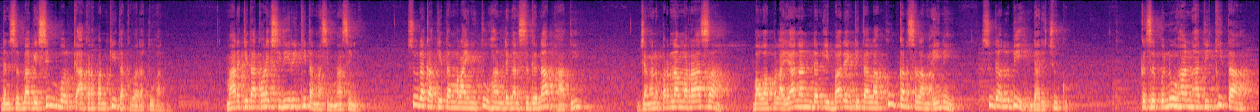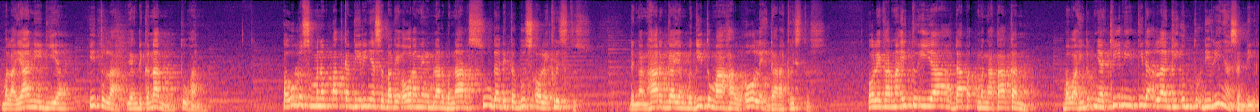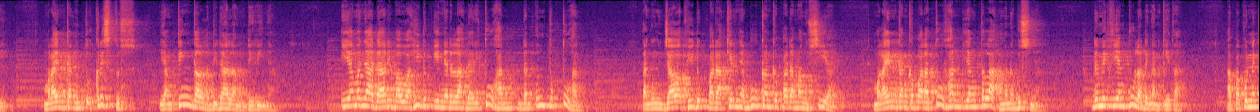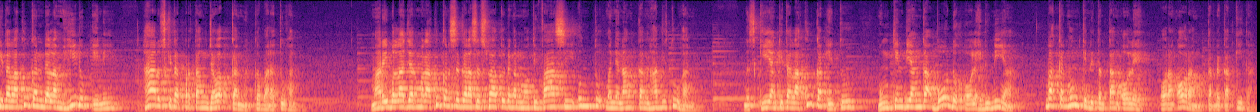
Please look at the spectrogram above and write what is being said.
dan sebagai simbol keakraban kita kepada Tuhan. Mari kita koreksi diri kita masing-masing. Sudahkah kita melayani Tuhan dengan segenap hati? Jangan pernah merasa bahwa pelayanan dan ibadah yang kita lakukan selama ini sudah lebih dari cukup. Kesepenuhan hati kita melayani Dia, itulah yang dikenan Tuhan. Paulus menempatkan dirinya sebagai orang yang benar-benar sudah ditebus oleh Kristus dengan harga yang begitu mahal oleh darah Kristus. Oleh karena itu ia dapat mengatakan bahwa hidupnya kini tidak lagi untuk dirinya sendiri, melainkan untuk Kristus yang tinggal di dalam dirinya. Ia menyadari bahwa hidup ini adalah dari Tuhan dan untuk Tuhan. Tanggung jawab hidup pada akhirnya bukan kepada manusia, melainkan kepada Tuhan yang telah menebusnya. Demikian pula dengan kita. Apa pun yang kita lakukan dalam hidup ini harus kita pertanggungjawabkan kepada Tuhan. Mari belajar melakukan segala sesuatu dengan motivasi untuk menyenangkan hati Tuhan. Meski yang kita lakukan itu mungkin dianggap bodoh oleh dunia, bahkan mungkin ditentang oleh orang-orang terdekat kita.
